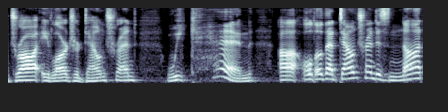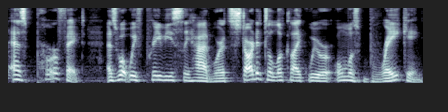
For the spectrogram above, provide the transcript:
draw a larger downtrend, we can, uh, although that downtrend is not as perfect as what we've previously had, where it started to look like we were almost breaking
